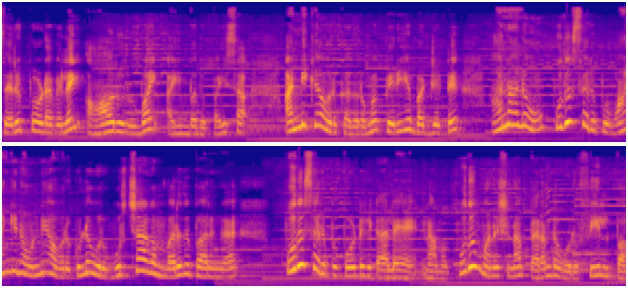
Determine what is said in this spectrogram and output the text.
செருப்போட விலை ஆறு ரூபாய் ஐம்பது பைசா. அன்னைக்கு அவருக்கு அது ரொம்ப பெரிய பட்ஜெட்டு ஆனாலும் புது செருப்பு வாங்கின உடனே அவருக்குள்ள ஒரு உற்சாகம் வருது பாருங்க. புது செருப்பு போட்டுக்கிட்டாலே நாம புது மனுஷனா பிறந்த ஒரு ஃபீல்ப்பா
